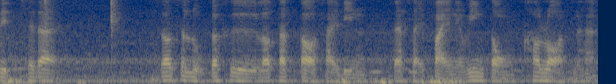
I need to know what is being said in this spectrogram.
ติดใช้ได้ ก็สรุปก็คือเราตัดต่อสายดิน แต่สายไฟเนี่ยวิ่งตรงเข้าหลอดนะฮะ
